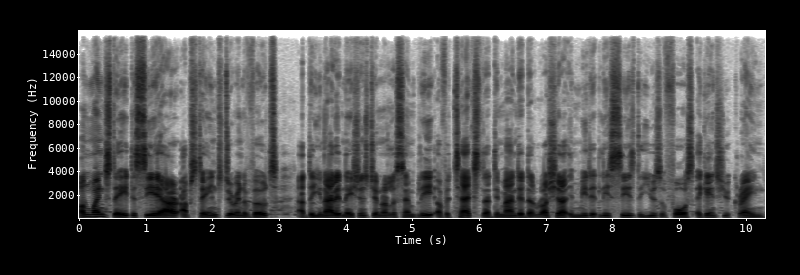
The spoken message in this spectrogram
On Wednesday, the CAR abstained during a vote at the United Nations General Assembly of a text that demanded that Russia immediately cease the use of force against Ukraine.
